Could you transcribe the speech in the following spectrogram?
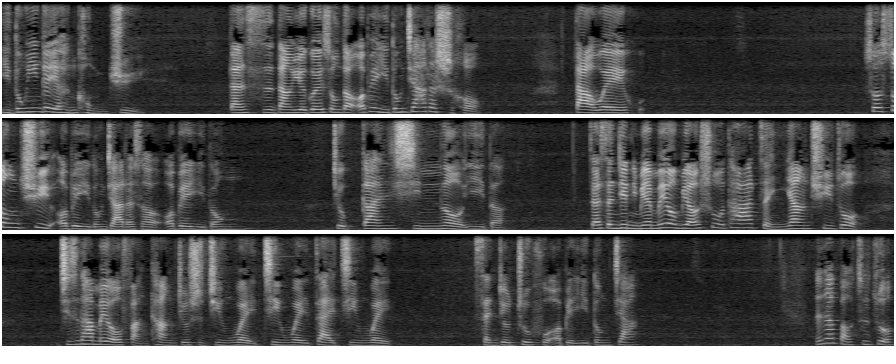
以东应该也很恐惧，但是当约柜送到俄别以东家的时候，大卫说送去俄别以东家的时候，俄别以东就甘心乐意的，在圣经里面没有描述他怎样去做，其实他没有反抗，就是敬畏、敬畏再敬畏，神就祝福俄别以东家，仍然保持住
